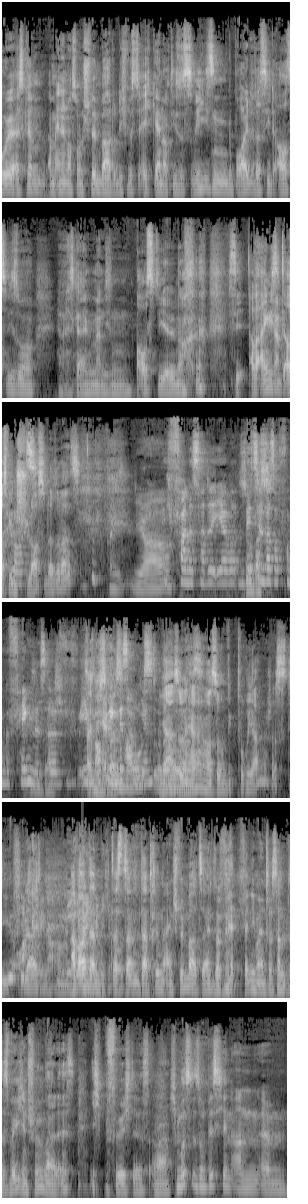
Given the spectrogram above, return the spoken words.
cool. Es gibt am Ende noch so ein Schwimmbad und ich wüsste echt gern, ob dieses riesen Gebäude, das sieht aus wie so, ja, weiß gar nicht, wie man diesen Baustil noch, sie- aber eigentlich sieht es aus wie ein Schloss. Oder sowas. Ja, Ich fand, es hatte eher ein So bisschen was- was, auch vom Gefängnis, also eben auch wegen des Ambientes. Ja, so ein. Herrenhaus, so ein viktorianischer Stil Boah, vielleicht. keine Ahnung. Aber ich dann, dass aus. dann da drin ein Schwimmbad sein soll, fände ich mal interessant, ob das wirklich ein Schwimmbad ist. Ich befürchte es, aber ich musste so ein bisschen an ähm,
